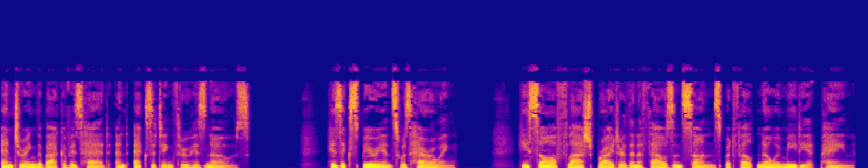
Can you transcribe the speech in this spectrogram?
entering the back of his head and exiting through his nose. His experience was harrowing. He saw a flash brighter than a thousand suns but felt no immediate pain.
